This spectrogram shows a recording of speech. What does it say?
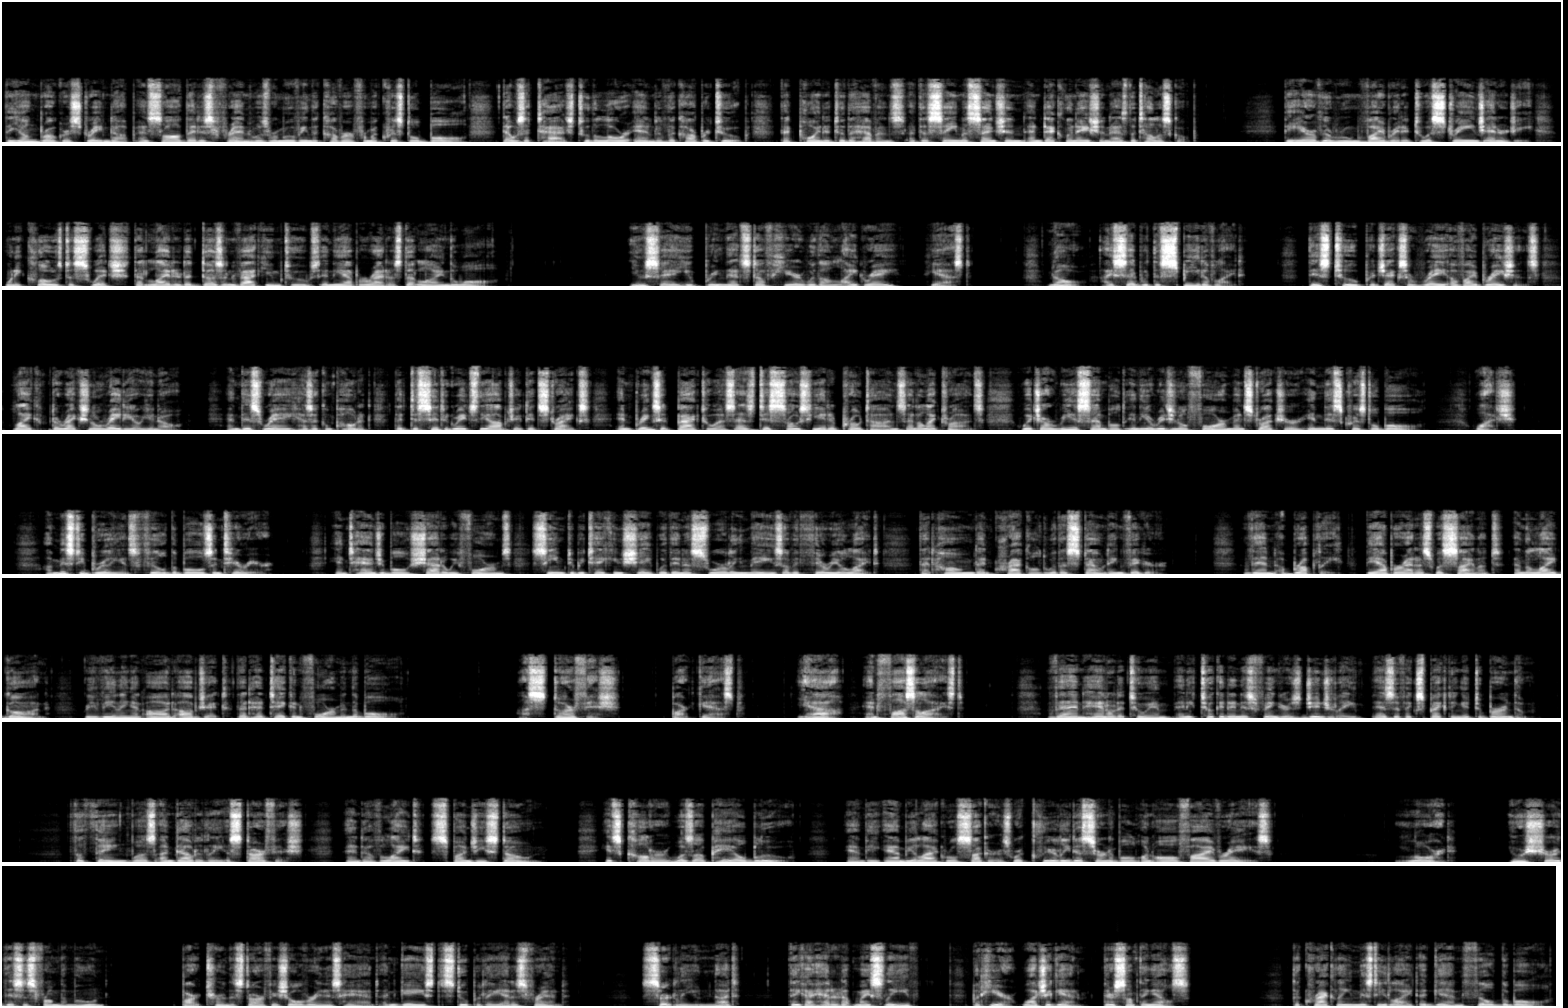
The young broker straightened up and saw that his friend was removing the cover from a crystal bowl that was attached to the lower end of the copper tube that pointed to the heavens at the same ascension and declination as the telescope. The air of the room vibrated to a strange energy when he closed a switch that lighted a dozen vacuum tubes in the apparatus that lined the wall. "You say you bring that stuff here with a light ray?" he asked. "No, I said with the speed of light. This tube projects a ray of vibrations, like directional radio, you know, and this ray has a component that disintegrates the object it strikes and brings it back to us as dissociated protons and electrons, which are reassembled in the original form and structure in this crystal bowl. Watch." A misty brilliance filled the bowl's interior. Intangible, shadowy forms seemed to be taking shape within a swirling maze of ethereal light that hummed and crackled with astounding vigor. Then, abruptly, the apparatus was silent and the light gone, revealing an odd object that had taken form in the bowl. "A starfish!" Bart gasped. "Yeah, and fossilized." Van handed it to him and he took it in his fingers gingerly as if expecting it to burn them. The thing was undoubtedly a starfish, and of light, spongy stone. Its color was a pale blue, and the ambulacral suckers were clearly discernible on all five rays. "Lord, you're sure this is from the moon?" Bart turned the starfish over in his hand and gazed stupidly at his friend. "Certainly, you nut. Think I had it up my sleeve? But here, watch again. There's something else." The crackling misty light again filled the bowl.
